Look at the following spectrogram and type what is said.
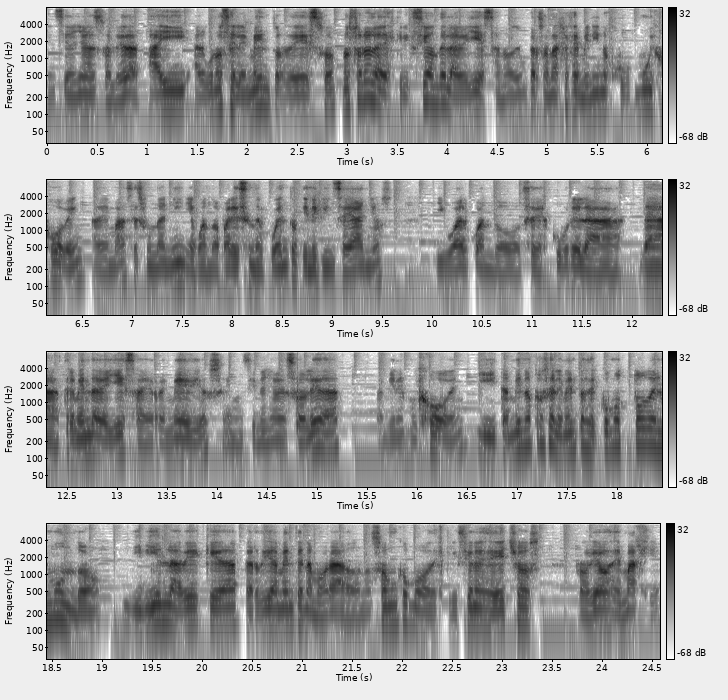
en Cien años de soledad. Hay algunos elementos de eso, no solo en la descripción de la belleza, ¿no? de un personaje femenino muy joven, además, es una niña cuando aparece en el cuento, tiene 15 años, igual cuando se descubre la, la tremenda belleza de Remedios en Cien años de soledad, también es muy joven, y también otros elementos de cómo todo el mundo, ni bien la ve, queda perdidamente enamorado, ¿no? Son como descripciones de hechos rodeados de magia.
